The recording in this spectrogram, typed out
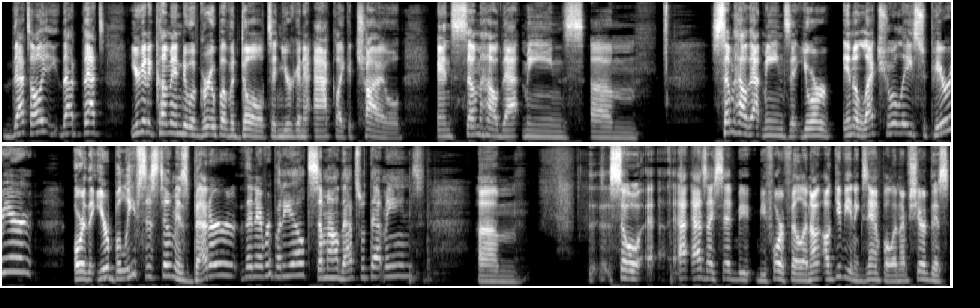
that's all you, that that's you're going to come into a group of adults and you're going to act like a child and somehow that means um somehow that means that you're intellectually superior or that your belief system is better than everybody else? Somehow that's what that means? Um so as I said be, before, Phil, and I'll, I'll, give you an example, and I've shared this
